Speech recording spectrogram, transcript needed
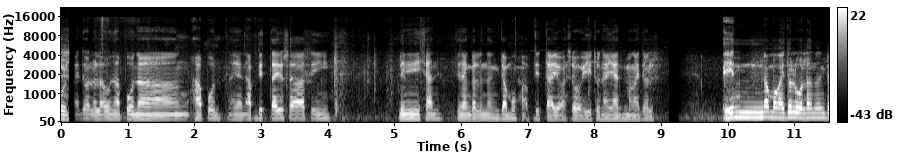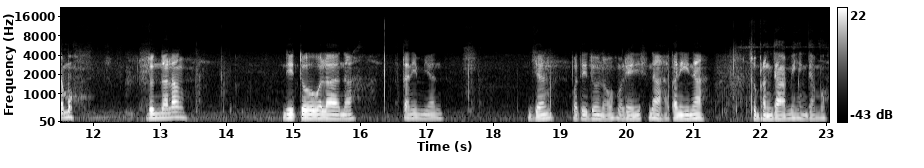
Oh, idol, alauna po ng hapon. Ayan, update tayo sa ating lininisan. Tinanggalan ng damo. Update tayo. So, ito na yan mga idol. Ayun na mga idol, wala nang damo. Doon na lang. Dito wala na. Tanim yan. Diyan. Pati doon oh, malinis na. Kanina. Sobrang dami yung damo.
